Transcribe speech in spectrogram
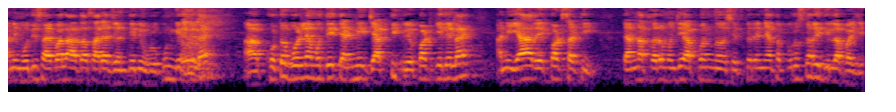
आणि मोदी साहेबाला आता साऱ्या जनतेने ओळखून घेतलेला आहे. खोटं बोलण्यामध्ये त्यांनी जागतिक रेकॉर्ड केलेला आहे. आणि या रेकॉर्डसाठी त्यांना खरं म्हणजे आपण शेतकऱ्यांनी आता पुरस्कारही दिला पाहिजे.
